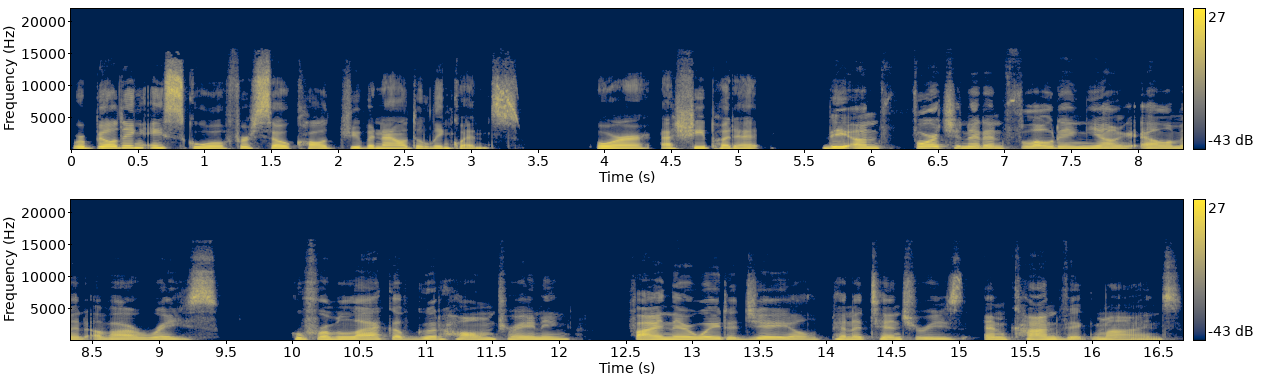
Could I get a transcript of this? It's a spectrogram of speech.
were building a school for so called juvenile delinquents, or, as she put it, the unfortunate and floating young element of our race, who, from lack of good home training, find their way to jail, penitentiaries, and convict mines.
